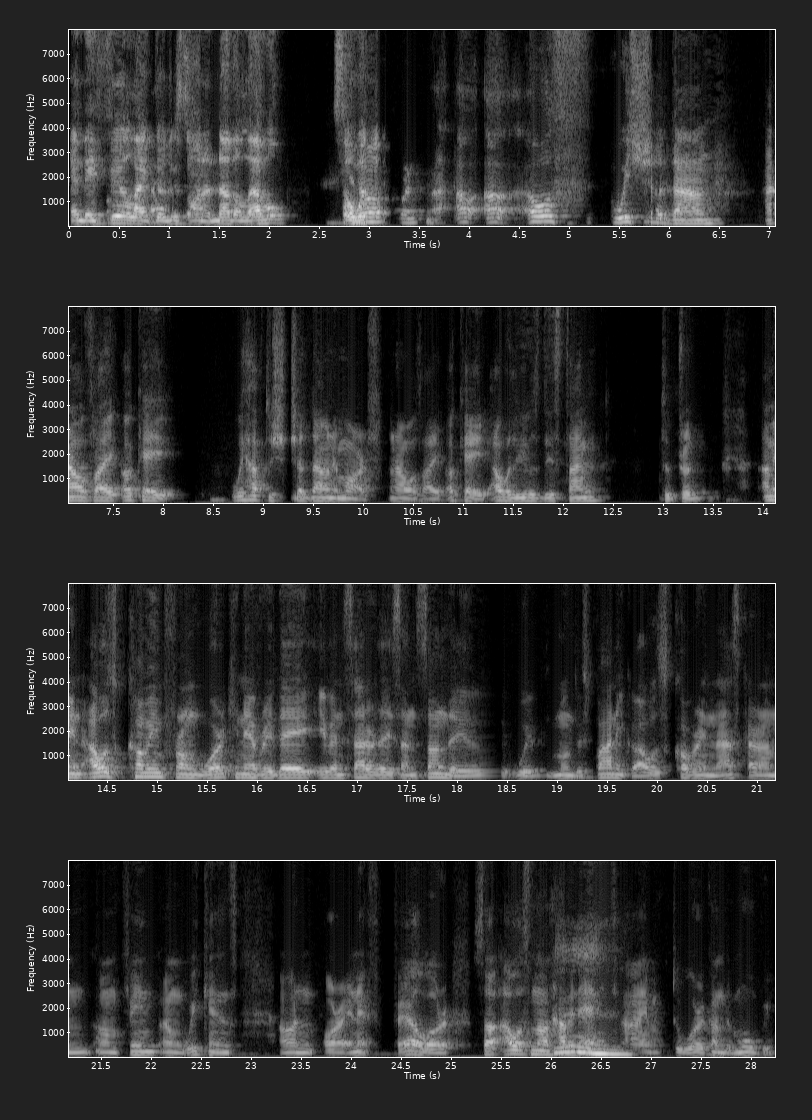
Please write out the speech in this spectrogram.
and they feel like they're just on another level. So you with know, when I, I, I was we shut down and i was like okay we have to shut down in march. And i was like okay i will use this time to pro- i mean i was coming from working every day even saturdays and sunday with mundo hispanico i was covering nascar on on fin on weekends on or nfl or so i was not having any Mm. time to work on the movie.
